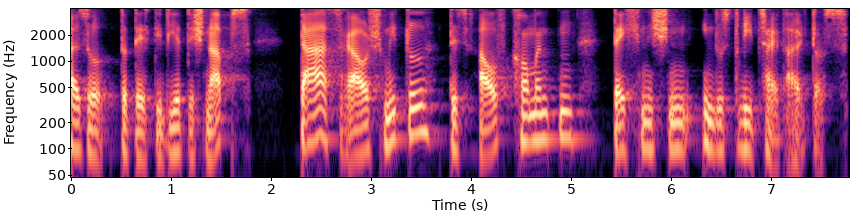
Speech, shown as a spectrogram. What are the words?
also der destillierte Schnaps, das Rauschmittel des aufkommenden technischen Industriezeitalters.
